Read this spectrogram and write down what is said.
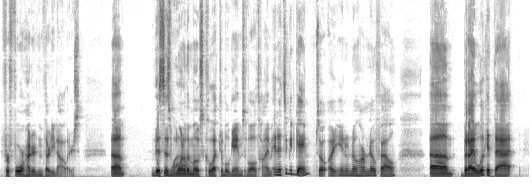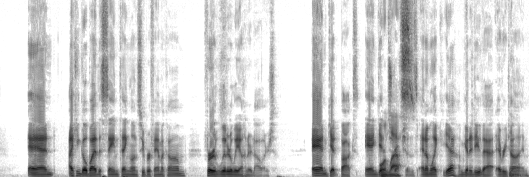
for four hundred and thirty dollars. Um, this is wow. one of the most collectible games of all time, and it's a good game. So uh, you know, no harm, no foul. Um, but I look at that, and I can go buy the same thing on Super Famicom for literally a hundred dollars and get box and get or instructions. Less. And I'm like, yeah, I'm gonna do that every time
